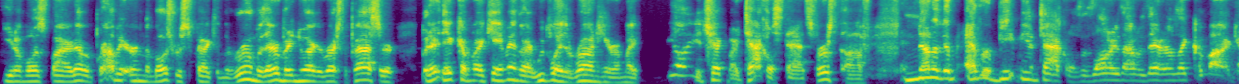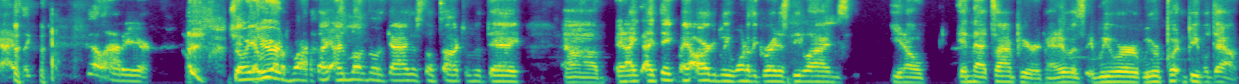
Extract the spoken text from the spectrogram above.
you know, most fired up. Probably earned the most respect in the room was everybody knew I could rush the passer. But they come, I came in, they're like, "We play the run here." I'm like, you know, you check my tackle stats first off. None of them ever beat me in tackles as long as I was there. And I was like, come on, guys, like, hell out of here. So yeah, we had a blast. I, I, love those guys. I still talk to them today. Um, and I, I think arguably one of the greatest D lines, you know, in that time period, man. It was we were we were putting people down.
